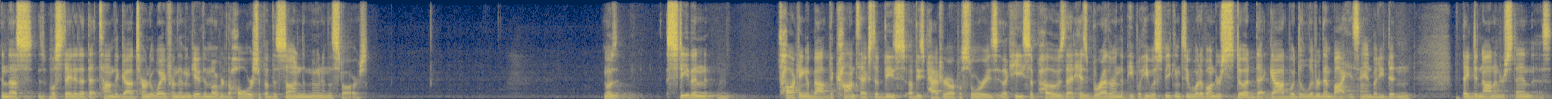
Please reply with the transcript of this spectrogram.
And thus it was stated at that time that God turned away from them and gave them over to the whole worship of the sun, the moon, and the stars. Moses, Stephen talking about the context of these of these patriarchal stories like he supposed that his brethren the people he was speaking to would have understood that god would deliver them by his hand but he didn't. But they did not understand this.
